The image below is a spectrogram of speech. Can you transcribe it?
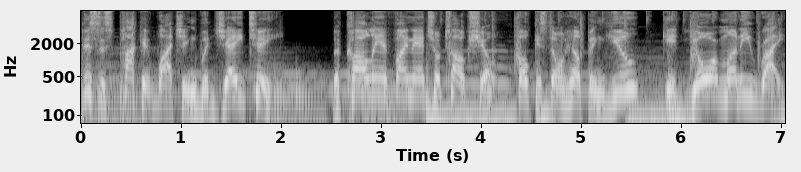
This is Pocket Watching with JT, the call in financial talk show focused on helping you get your money right.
